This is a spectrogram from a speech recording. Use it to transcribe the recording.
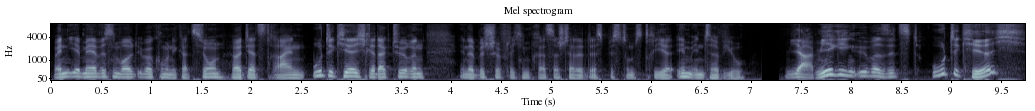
wenn ihr mehr wissen wollt über Kommunikation, hört jetzt rein. Ute Kirch, Redakteurin in der bischöflichen Pressestelle des Bistums Trier im Interview ja, mir gegenüber sitzt Ute Kirch.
